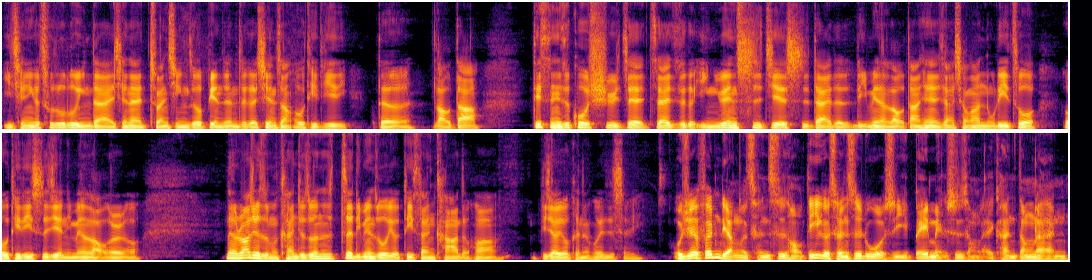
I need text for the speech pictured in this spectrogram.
以前一个出租录影带，现在转型之后变成这个线上 OTT 的老大。Disney 是过去在在这个影院世界时代的里面的老大，现在想想办法努力做 OTT 世界里面的老二哦。那 Roger 怎么看？就说那这里面如果有第三咖的话，比较有可能会是谁？我觉得分两个层次哈，第一个层次如果是以北美市场来看，当然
